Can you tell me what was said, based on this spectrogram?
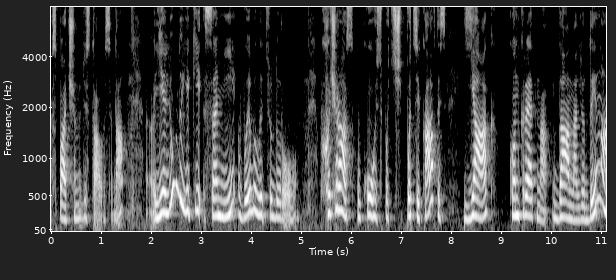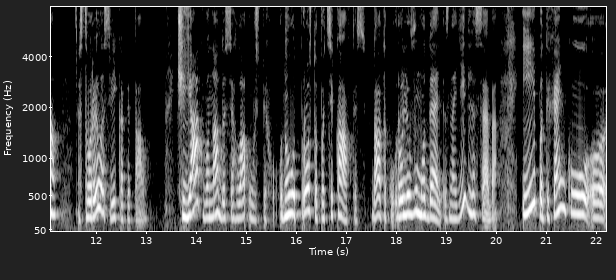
в спадщину дісталося. Да? Е, Є люди, які самі вибили цю дорогу. Хоч раз у когось поцікавтесь, як конкретна дана людина створила свій капітал. Чи як вона досягла успіху? Ну от просто поцікавтесь, да, таку рольову модель знайдіть для себе і потихеньку о,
